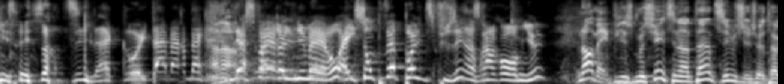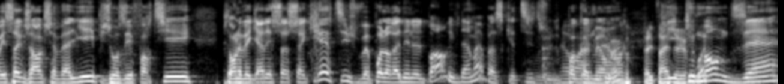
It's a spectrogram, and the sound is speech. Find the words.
il s'est sorti la couille, tabarnak. Ah. Laisse faire le numéro. Hey, si on pouvait pas le diffuser, ça serait encore mieux. Non, mais puis je me souviens, tu sais, dans le temps, tu sais, j'ai- j'avais travaillé ça avec Jacques Chevalier, puis José Fortier, puis on avait gardé ça secret, tu sais, je pouvais pas le redonner nulle part, évidemment, parce que, tu sais, tu veux pas que le murmure. Tu peux le faire Puis tout le monde disait,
